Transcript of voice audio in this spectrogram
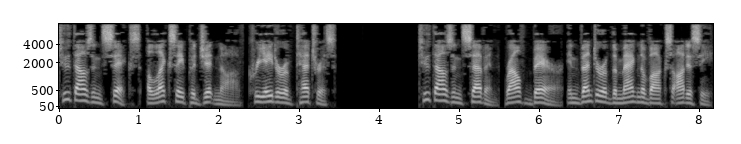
2006, Alexei Pajitnov creator of Tetris. 2007, Ralph Baer inventor of the Magnavox Odyssey.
